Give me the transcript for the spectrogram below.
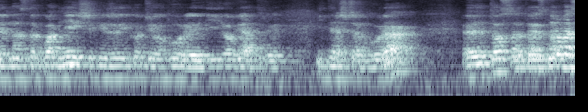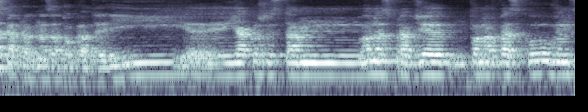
jedna z dokładniejszych, jeżeli chodzi o góry i o wiatry i deszcze w górach. Yy, To, to jest norweska prognoza pogody i ja korzystam, ona jest wprawdzie po norwesku, więc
